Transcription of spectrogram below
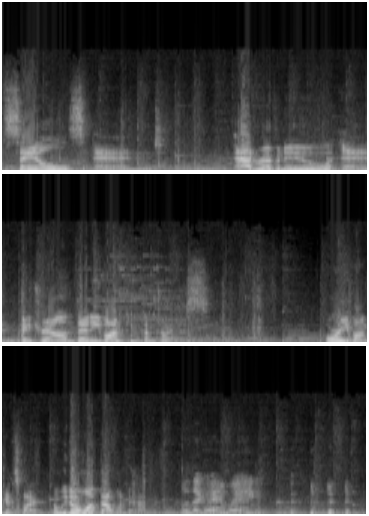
sales and ad revenue and Patreon, then Yvonne can come join us. Or Yvonne gets fired, but we don't want that one to happen. I was like, hey, wait!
